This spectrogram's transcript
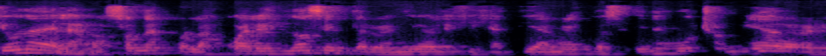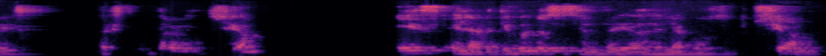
que una de las razones por las cuales no se ha intervenido legislativamente, se tiene mucho miedo de realizar esta intervención, es el artículo 62 de la Constitución.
